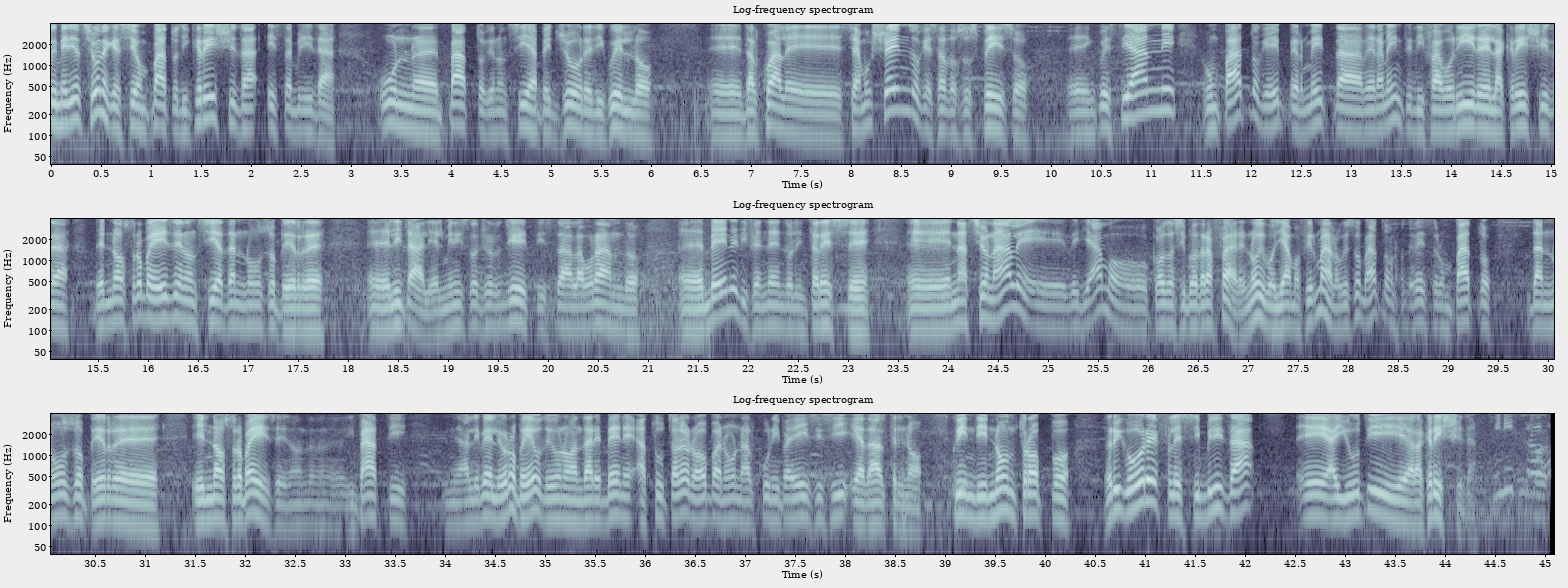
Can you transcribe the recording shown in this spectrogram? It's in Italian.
di mediazione che sia un patto di crescita e stabilità, un eh, patto che non sia peggiore di quello eh, dal quale stiamo uscendo, che è stato sospeso eh, in questi anni, un patto che permetta veramente di favorire la crescita del nostro Paese e non sia dannoso per eh, l'Italia. Il Ministro Giorgetti sta lavorando bene, difendendo l'interesse eh, nazionale vediamo cosa si potrà fare. Noi vogliamo firmarlo, questo patto non deve essere un patto dannoso per eh, il nostro Paese. I patti a livello europeo devono andare bene a tutta l'Europa, non a alcuni paesi sì e ad altri no. Quindi non troppo rigore, flessibilità e aiuti alla crescita. Ministro...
